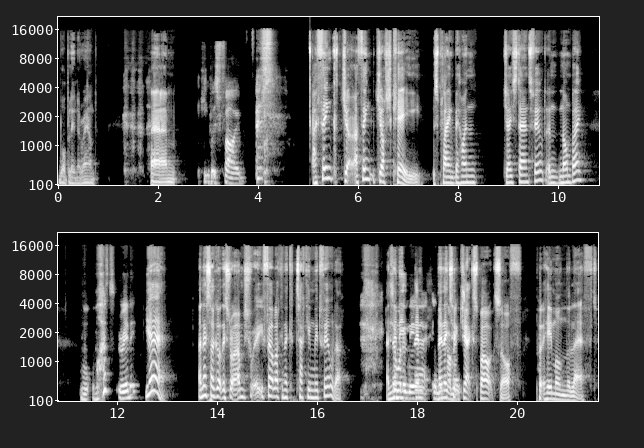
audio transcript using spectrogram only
wobbling around. Um, He was fine. I think. Jo- I think Josh Key was playing behind Jay Stansfield and Nombe. What really? Yeah. Unless I got this right, I'm sure he felt like an attacking midfielder. And then, he- the, then, uh, then the they took. Jack Sparkes off, put him on the left,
